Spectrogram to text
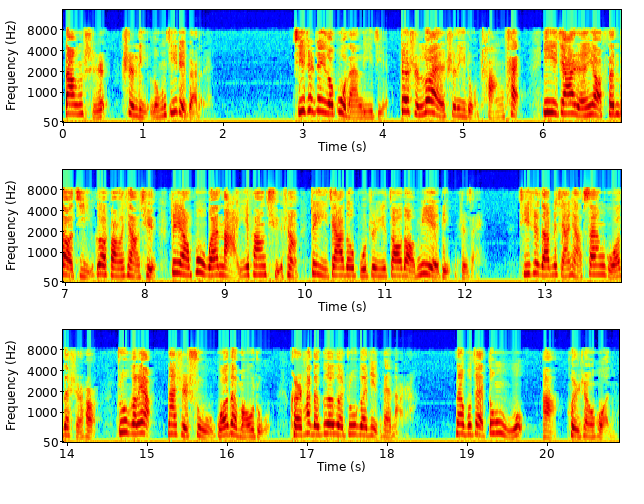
当时是李隆基这边的人。其实这个不难理解，这是乱世的一种常态，一家人要分到几个方向去，这样不管哪一方取胜，这一家都不至于遭到灭顶之灾。其实咱们想想，三国的时候，诸葛亮那是蜀国的谋主，可是他的哥哥诸葛瑾在哪儿啊？那不在东吴啊混生活的吗？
